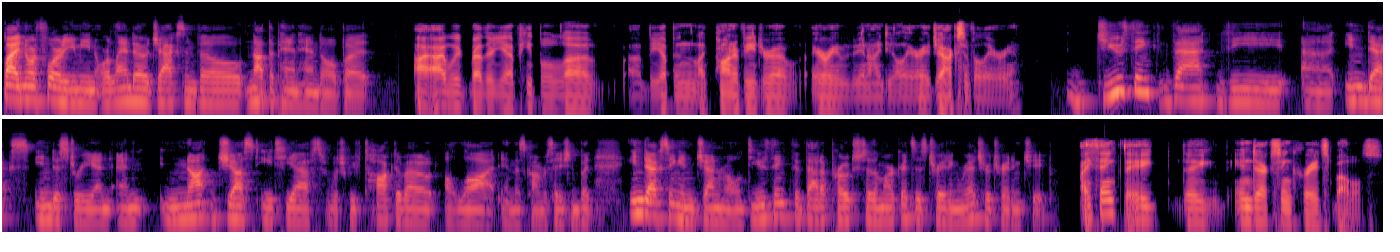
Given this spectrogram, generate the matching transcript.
By North Florida, you mean Orlando, Jacksonville, not the Panhandle, but I, I would rather, yeah, people uh, uh, be up in like Ponte Vedra area would be an ideal area, Jacksonville area. do you think that the uh, index industry and and not just ETFs, which we've talked about a lot in this conversation, but indexing in general, do you think that that approach to the markets is trading rich or trading cheap? I think they they indexing creates bubbles.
